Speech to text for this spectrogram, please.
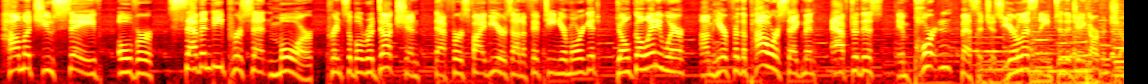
how much you save over 70% more principal reduction that first five years on a 15 year mortgage. Don't go anywhere. I'm here for the power segment after this important messages. You're listening to The Jay Garvens Show.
